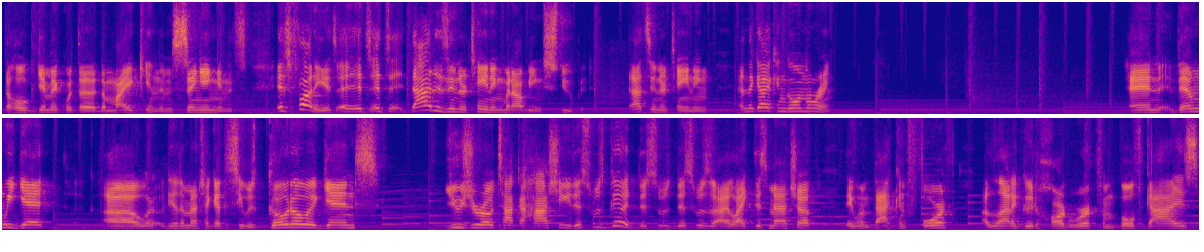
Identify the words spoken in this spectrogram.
the whole gimmick with the, the mic and him singing, and it's it's funny. It's it's it's that is entertaining without being stupid. That's entertaining, and the guy can go in the ring. And then we get uh, what, the other match I got to see was Goto against Yujiro Takahashi. This was good. This was this was I like this matchup. They went back and forth. A lot of good hard work from both guys.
